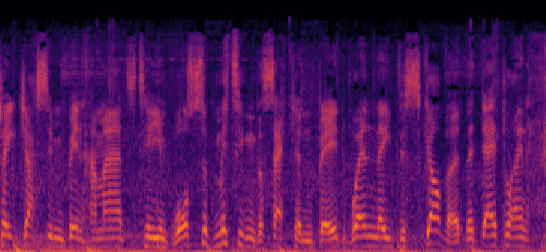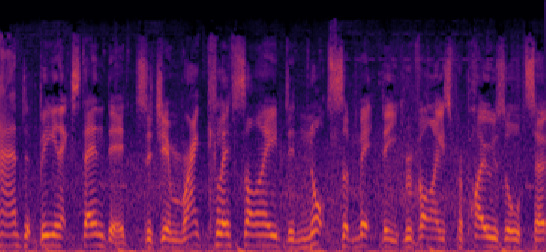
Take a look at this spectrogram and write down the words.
Sheikh Jassim bin Hamad's team was submitting the second bid when they discovered the deadline had been extended. Sir Jim Ratcliffe's side did not submit the revised proposal, so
